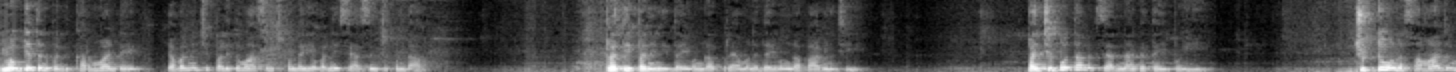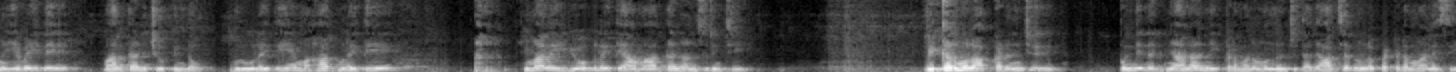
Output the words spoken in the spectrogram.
యోగ్యతను పొంది కర్మ అంటే ఎవరి నుంచి ఫలితం ఆశించకుండా ఎవరిని శాసించకుండా ప్రతి పనిని దైవంగా ప్రేమను దైవంగా భావించి పంచభూతాలకు శరణాగతి అయిపోయి చుట్టూ ఉన్న సమాజం ఏవైతే మార్గాన్ని చూపిందో గురువులైతే మహాత్ములైతే హిమాలయ యోగులైతే ఆ మార్గాన్ని అనుసరించి వికర్మలు అక్కడ నుంచి పొందిన జ్ఞానాన్ని ఇక్కడ మనం ముందుంచితే అది ఆచరణలో పెట్టడం మానేసి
